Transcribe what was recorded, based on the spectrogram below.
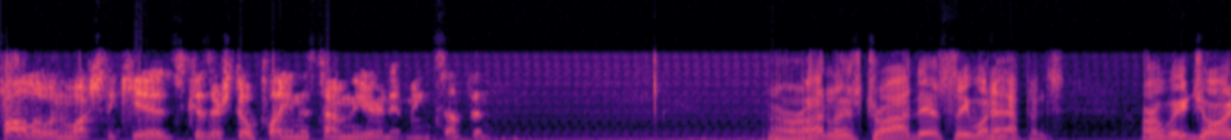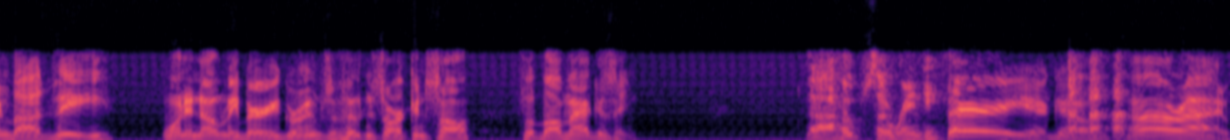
follow and watch the kids because they're still playing this time of the year and it means something. All right, let's try this. See what happens. Are we joined by the one and only Barry Grooms of Hooten's, Arkansas Football Magazine? I hope so, Randy. There you go. All right,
